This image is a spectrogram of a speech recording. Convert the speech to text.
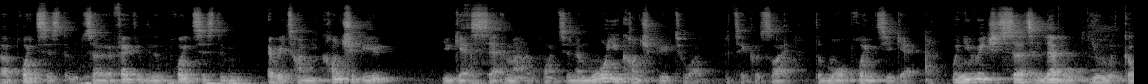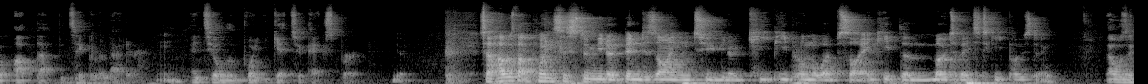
a point system. So effectively, the point system every time you contribute, you get a set amount of points, and the more you contribute to a particular site, the more points you get. When you reach a certain level, you'll go up that particular ladder mm. until the point you get to expert. Yeah. So how has that point system, you know, been designed to you know keep people on the website and keep them motivated to keep posting? that was a,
